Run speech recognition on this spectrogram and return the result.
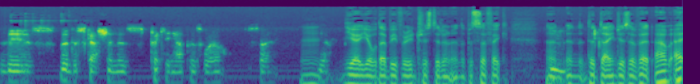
there's the discussion is picking up as well so Mm. Yeah. yeah, yeah. Well, they'd be very interested in, in the Pacific and, mm. and, the dangers of it. Um, uh,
